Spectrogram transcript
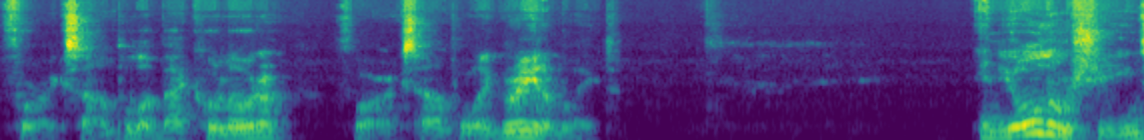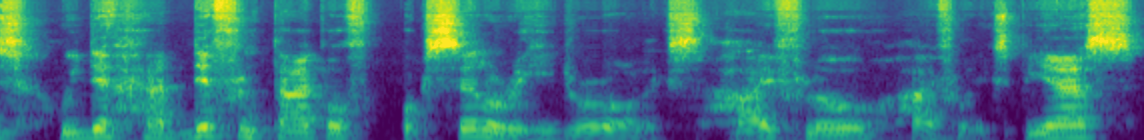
For example, a backhoe loader, for example, a grader blade. In the older machines, we did, had different type of auxiliary hydraulics, high flow, high flow XPS,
